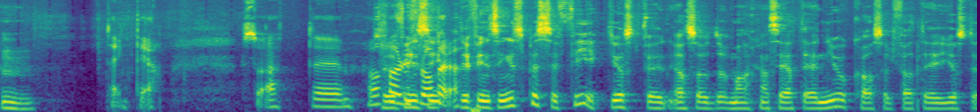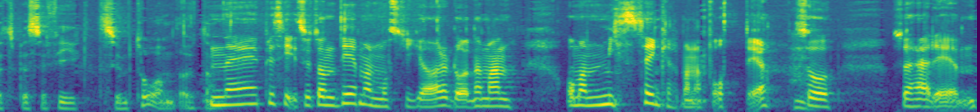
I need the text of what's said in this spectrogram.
Mm. tänkte jag. Så att, eh, vad var det du finns, frågade? det finns inget specifikt just för, alltså man kan säga att det är Newcastle för att det är just ett specifikt symptom då. Utan, Nej, precis. Utan det man måste göra då, när man, om man misstänker att man har fått det, så, så här är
